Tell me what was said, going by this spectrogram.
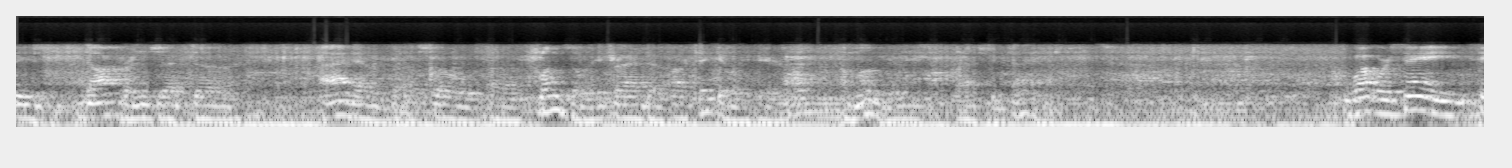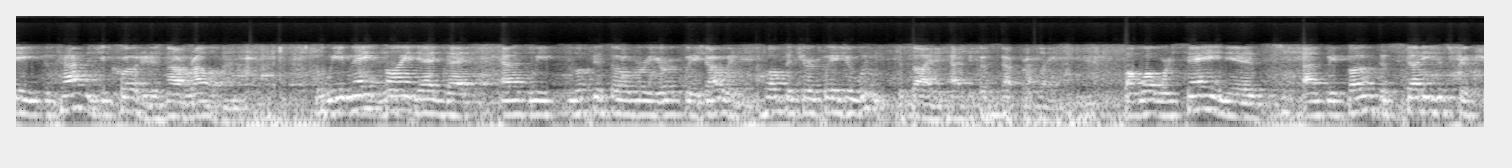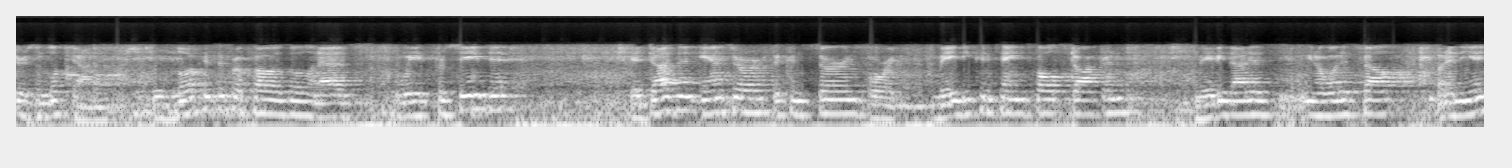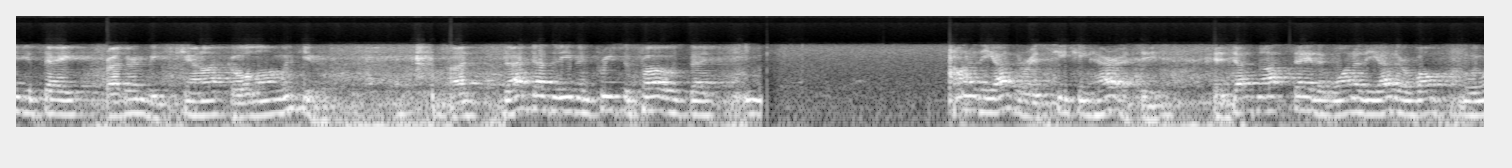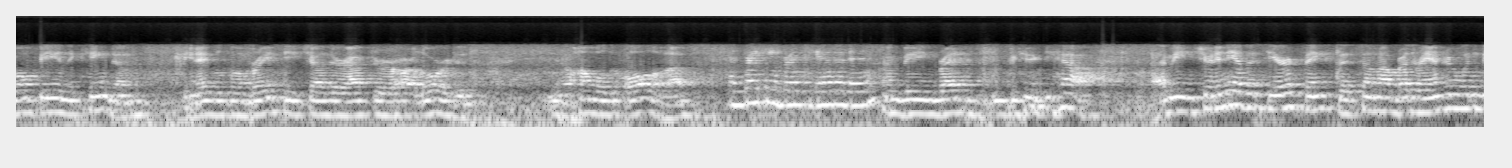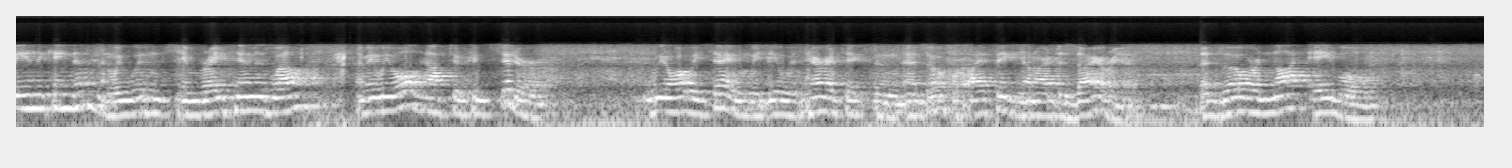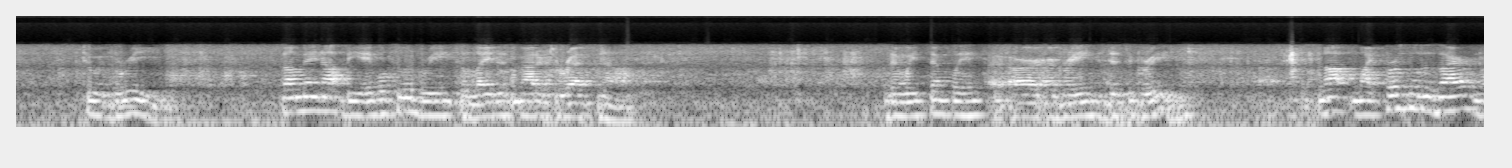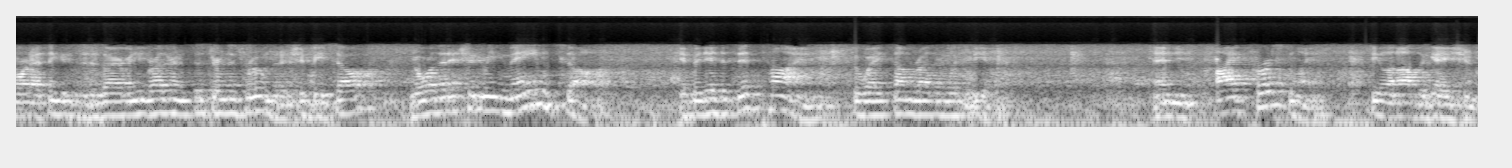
these doctrines that uh, I have uh, so uh, clumsily tried to articulate here among you these last few times. What we're saying, see, the passage you quoted is not relevant. We may find, Ed, that as we look this over, your ecclesia, I would hope that your ecclesia wouldn't decide it had to go separately. But what we're saying is, as we both have studied the scriptures and looked at it, we've looked at the proposal, and as we've perceived it, it doesn't answer the concerns, or it maybe contains false doctrine. Maybe that is, you know, what is felt. But in the end, you say, brethren, we cannot go along with you. Uh, that doesn't even presuppose that one or the other is teaching heresy. It does not say that one or the other won't, we won't be in the kingdom, being able to embrace each other after our Lord has, you know, humbled all of us And breaking bread together then? and being bred, yeah. I mean, should any of us here think that somehow Brother Andrew wouldn't be in the kingdom and we wouldn't embrace him as well? I mean, we all have to consider, you know, what we say when we deal with heretics and, and so forth. I think and our desire is that though we're not able to agree, some may not be able to agree to lay this matter to rest now then we simply uh, are agreeing to disagree. It's not my personal desire, nor I think it's the desire of any brother and sister in this room that it should be so, nor that it should remain so, if it is at this time the way some brethren would feel. And I personally feel an obligation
